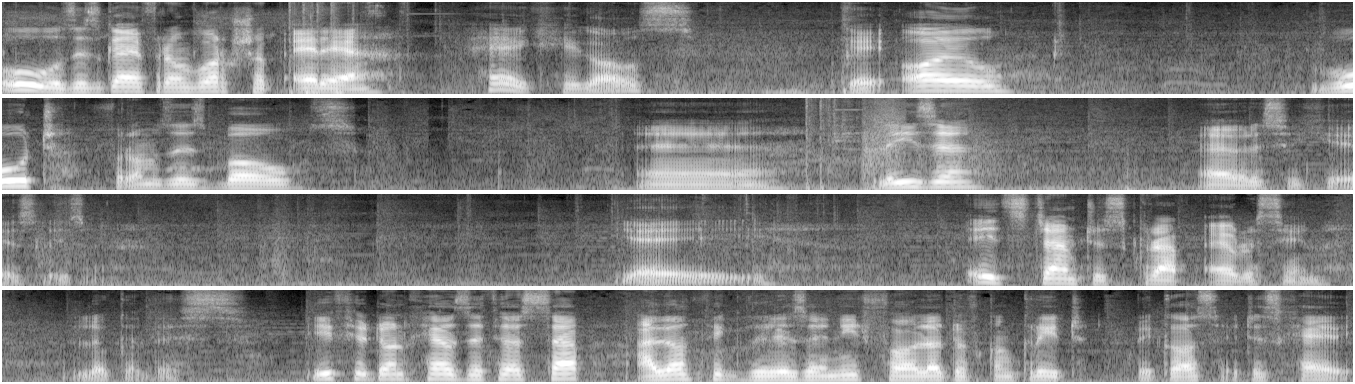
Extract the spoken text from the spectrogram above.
Ooh, this guy from workshop area. Heck, he goes. Okay, oil. Wood from these bowls. uh, laser everything here is laser yay. It's time to scrap everything. Look at this. If you don't have the first step I don't think there is a need for a lot of concrete because it is heavy.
